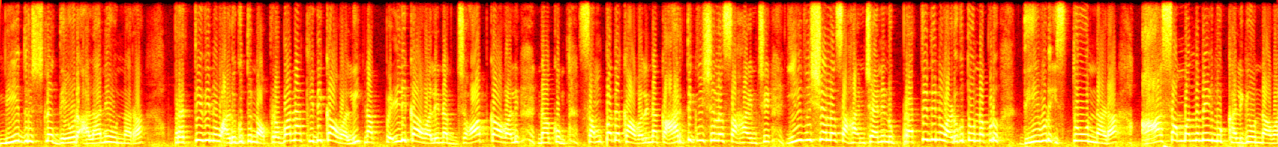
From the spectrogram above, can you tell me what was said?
నీ దృష్టిలో దేవుడు అలానే ఉన్నారా? ప్రతిదీ నువ్వు అడుగుతున్నావు. ప్రభా నాకు ఇది కావాలి నాకు పెళ్ళి కావాలి నాకు జాబ్ కావాలి నాకు సంపద కావాలి నాకు ఆర్థిక విషయంలో సహాయం చేయి ఈ విషయంలో సహాయం చేయని నువ్వు ప్రతిదీ నువ్వు అడుగుతున్నప్పుడు దేవుడు ఇస్తూ ఉన్నాడా? ఆ సంబంధమే నువ్వు కలిగి ఉన్నావా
